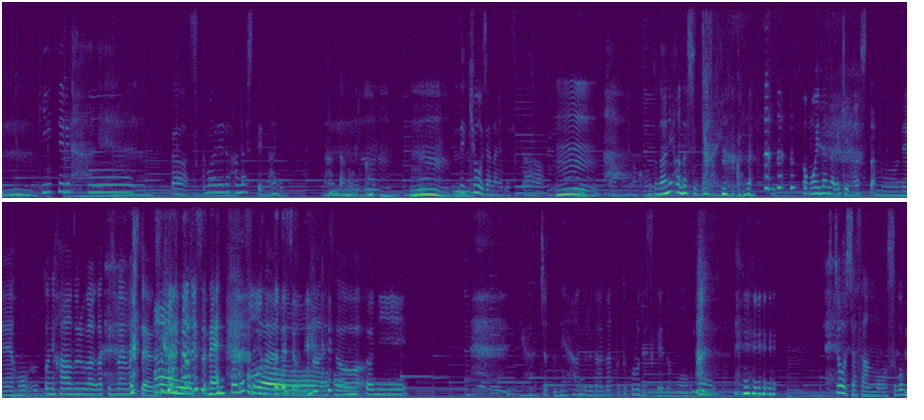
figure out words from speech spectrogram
うん、聞いてる人が救われる話って何？なんだろうとか、うん、で今日じゃないですか。うん、なんか本当何話したらいいのかなって 思いながら来ました。もうね本当にハードルが上がってしまいましたよね。本当ですね。本当ですよ。ね。本当に。いやちょっとねハードルが上がったところですけれども。はい視聴者さんもすごく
